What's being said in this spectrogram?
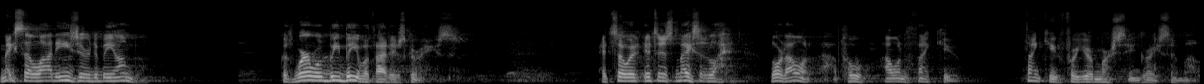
it makes it a lot easier to be humble. Because where would we be without His grace? And so it, it just makes it like, Lord, I want, oh, I want to thank you. Thank you for your mercy and grace in my life.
